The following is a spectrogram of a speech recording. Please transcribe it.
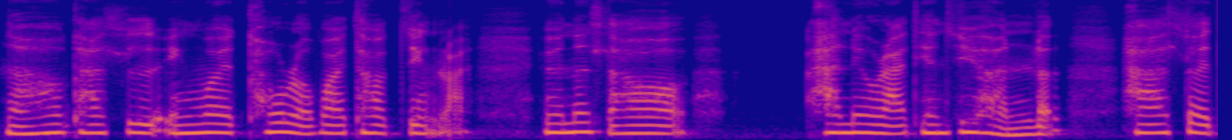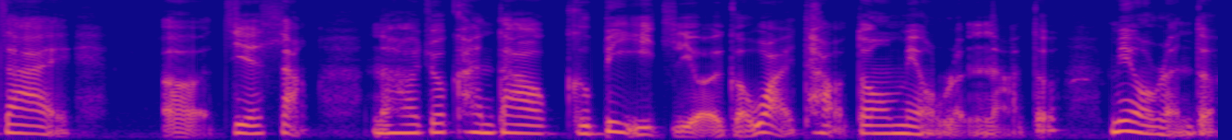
然后他是因为偷了外套进来，因为那时候寒流来，天气很冷，他睡在。呃，街上，然后就看到隔壁椅子有一个外套，都没有人拿的，没有人的，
